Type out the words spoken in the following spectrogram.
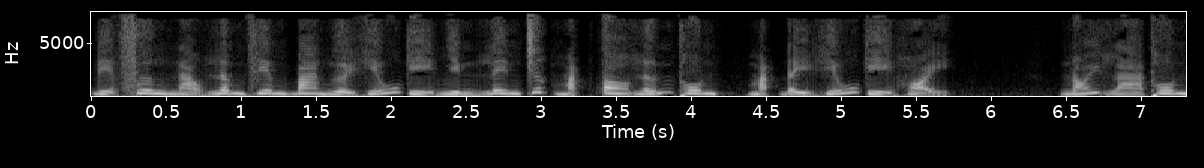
Địa phương nào lâm viêm ba người hiếu kỳ nhìn lên trước mặt to lớn thôn, mặt đầy hiếu kỳ hỏi. Nói là thôn,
